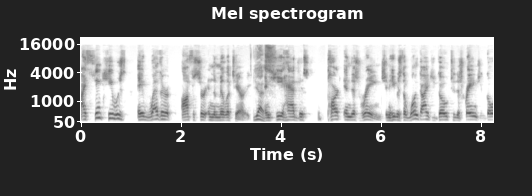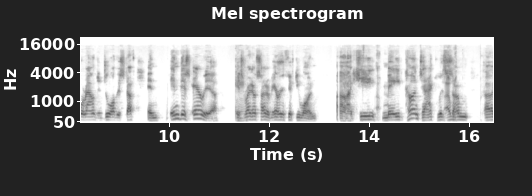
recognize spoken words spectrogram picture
I think he was a weather officer in the military. Yes. And he had this part in this range. And he was the one guy to go to this range and go around and do all this stuff. And in this area, it's Mm-hmm. right outside of Area 51. Uh, he made contact with some uh,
